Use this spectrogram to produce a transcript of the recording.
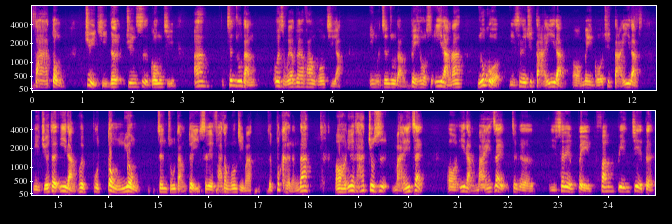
发动具体的军事攻击啊？真主党为什么要对他发动攻击啊？因为真主党背后是伊朗啊！如果以色列去打伊朗，哦，美国去打伊朗，你觉得伊朗会不动用真主党对以色列发动攻击吗？这不可能的哦，因为他就是埋在哦伊朗埋在这个以色列北方边界的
